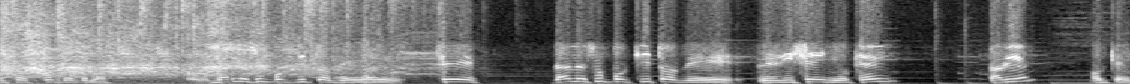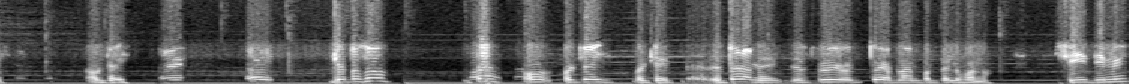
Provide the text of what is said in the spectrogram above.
esas córtatelas. Darles un poquito de... Sí, darles un poquito de, de diseño, ¿ok? ¿Está bien? Ok, ok. ¿Qué pasó? Ah, oh, ok, ok. Espérame, yo estoy, estoy hablando por teléfono. Sí, dime.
